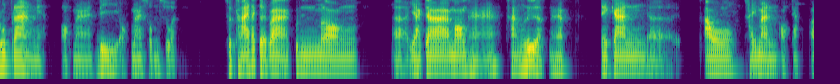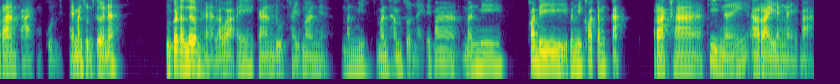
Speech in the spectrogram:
รูปร่างเนี่ยออกมาดีออกมาสมส่วน สุดท้ายถ้าเกิดว่าคุณลองเอ่ออยากจะมองหาทางเลือกนะครับ ในการเอ่อเอาไขมันออกจากร่างกายของคุณไขมันส่วนเกินนะ คุณก็จะเริ่มหาแล้วว่าการดูดไขมันเนี่ย มันมีมันทำส่วนไหนได้บ้าง มันมีข้อดีมันมีข้อจำกัด ราคาที่ไหนอะไรยังไงบ้าง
